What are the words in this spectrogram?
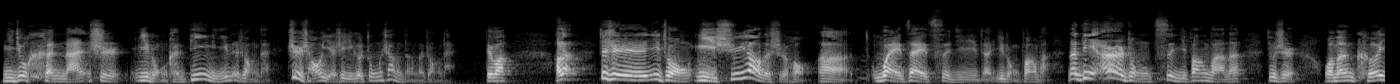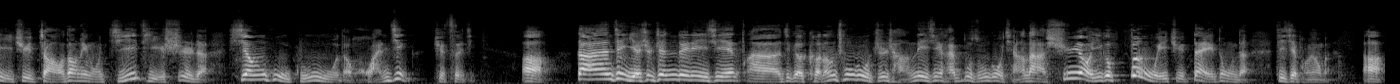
你就很难是一种很低迷的状态，至少也是一个中上等的状态，对吧？好了，这是一种你需要的时候啊，外在刺激的一种方法。那第二种刺激方法呢，就是我们可以去找到那种集体式的相互鼓舞的环境去刺激，啊，当然这也是针对那些啊，这个可能初入职场、内心还不足够强大、需要一个氛围去带动的这些朋友们啊。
